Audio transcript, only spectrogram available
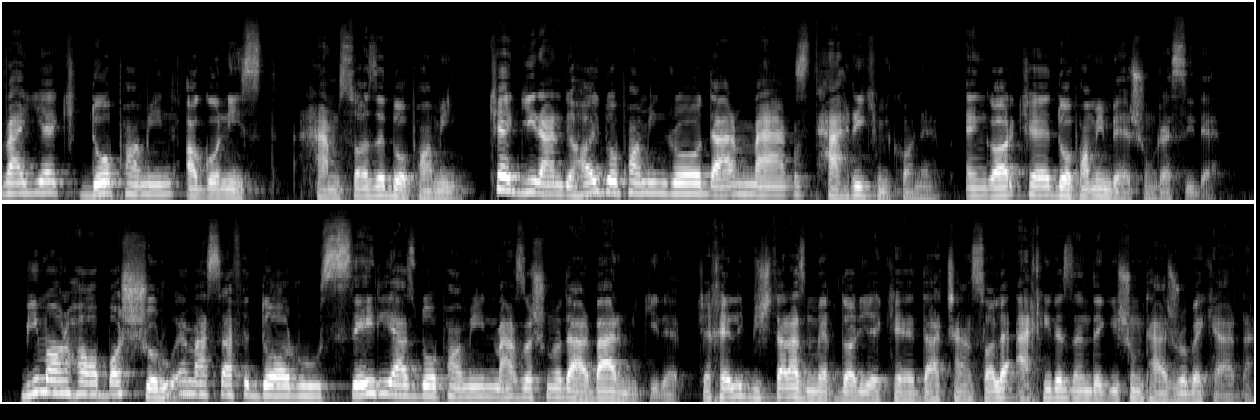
و یک دوپامین آگونیست همساز دوپامین که گیرنده های دوپامین رو در مغز تحریک می‌کنه انگار که دوپامین بهشون رسیده. بیمارها با شروع مصرف دارو سیلی از دوپامین مغزشون رو در بر می‌گیره که خیلی بیشتر از مقداریه که در چند سال اخیر زندگیشون تجربه کردن.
